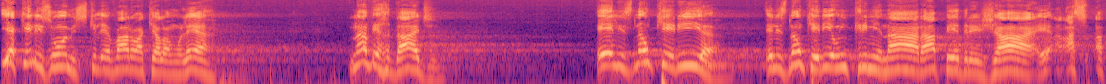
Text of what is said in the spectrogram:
E aqueles homens que levaram aquela mulher, na verdade, eles não queriam, eles não queriam incriminar, apedrejar. É, a, a,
